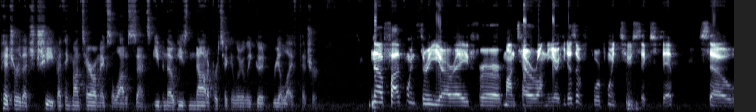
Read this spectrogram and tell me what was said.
pitcher that's cheap, I think Montero makes a lot of sense, even though he's not a particularly good real life pitcher. Now, 5.3 ERA for Montero on the year. He does have 4.26 FIP, so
